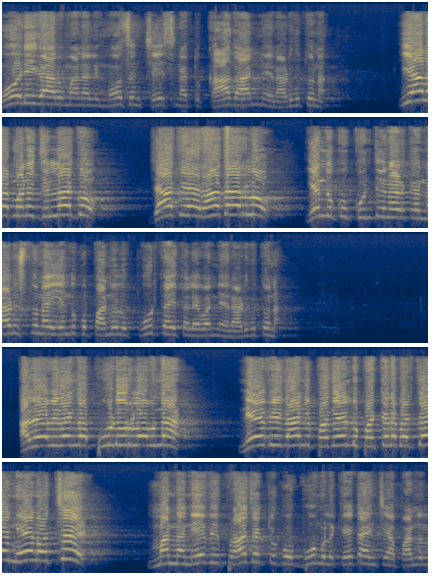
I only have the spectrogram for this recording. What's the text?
మోడీ గారు మనల్ని మోసం చేసినట్టు కాదా అని నేను అడుగుతున్నా. ఇవాళ మన జిల్లాకు జాతీయ రహదారులు ఎందుకు కుంటి నడక నడుస్తున్నాయి ఎందుకు పనులు పూర్తయితలేవని నేను అడుగుతున్నా. అదే విధంగా పూడూరులో ఉన్న నేవీ దాన్ని పదేళ్ళు పక్కన పెడితే నేను వచ్చి మన నేవీ ప్రాజెక్టుకు భూములు కేటాయించి ఆ పనులు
